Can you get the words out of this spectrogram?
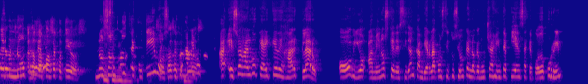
Pero no, no son consecutivos. No, son, consecutivos. Ah, eso es algo que hay que dejar claro. Obvio, a menos que decidan cambiar la constitución, que es lo que mucha gente piensa que puede ocurrir,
